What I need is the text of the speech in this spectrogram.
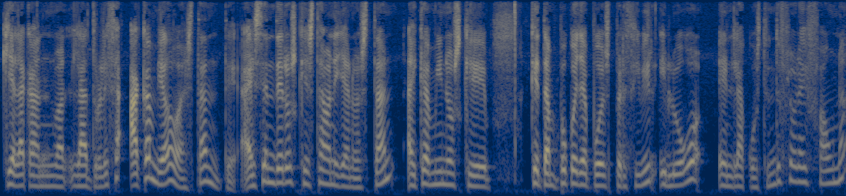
que la, naturaleza ha cambiado bastante. Hay senderos que estaban y ya no están, hay caminos que, que tampoco ya puedes percibir, y luego en la cuestión de flora y fauna,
